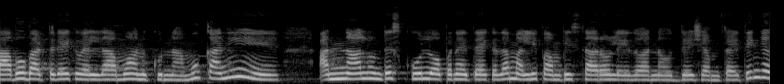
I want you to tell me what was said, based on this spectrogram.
బాబు బర్త్డేకి వెళ్దాము అనుకున్నాము. కానీ అన్నాళ్ళు ఉంటే స్కూల్ ఓపెన్ అవుతాయి కదా మళ్ళీ పంపిస్తారో లేదో అన్న ఉద్దేశంతో అయితే ఇంకా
